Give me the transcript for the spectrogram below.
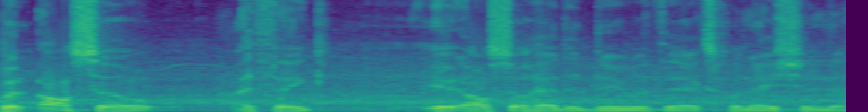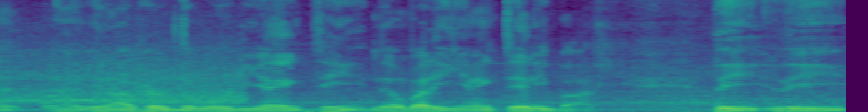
but also I think it also had to do with the explanation that uh, you know I've heard the word yanked. He nobody yanked anybody. The the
